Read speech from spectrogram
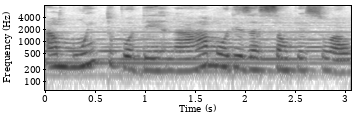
há muito poder na amorização pessoal.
